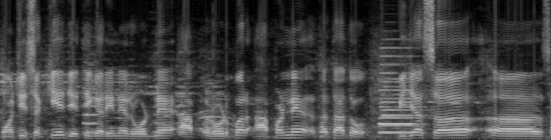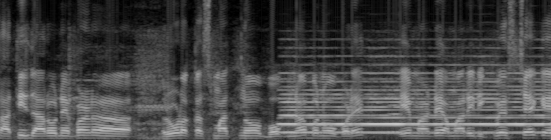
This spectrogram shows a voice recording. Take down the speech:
પહોંચી શકીએ, જેથી કરીને રોડને રોડ પર આપણને તથા તો બીજા સહ સાથીદારોને પણ રોડ અકસ્માતનો ભોગ ન બનવો પડે, એ માટે અમારી રિક્વેસ્ટ છે કે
